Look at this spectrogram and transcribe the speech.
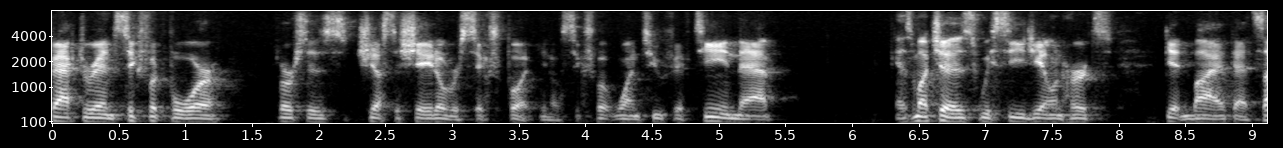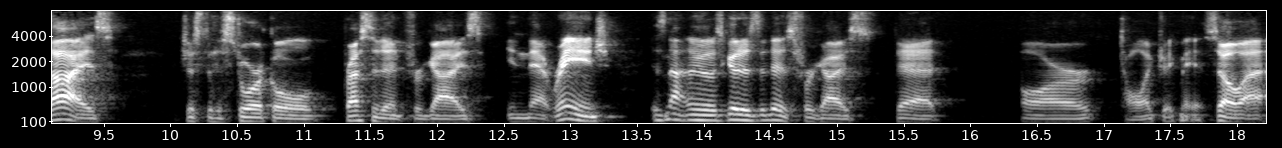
factor in six foot four versus just a shade over six foot, you know, six foot one, 215. That as much as we see Jalen Hurts getting by at that size, just the historical precedent for guys in that range is not as good as it is for guys that are tall like Drake Maye. So uh,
